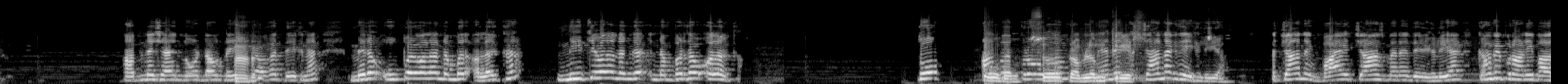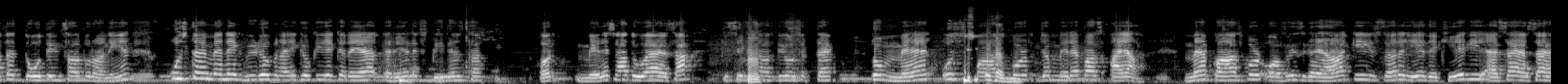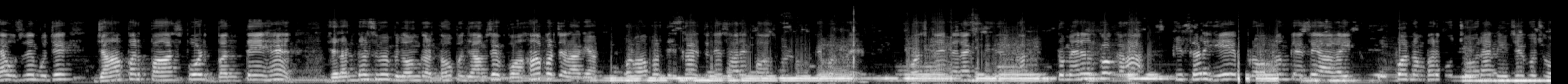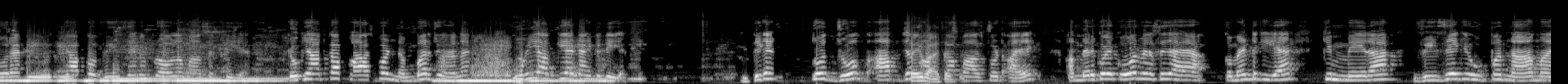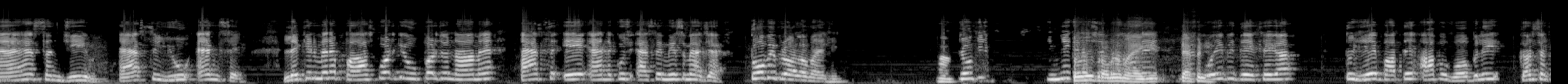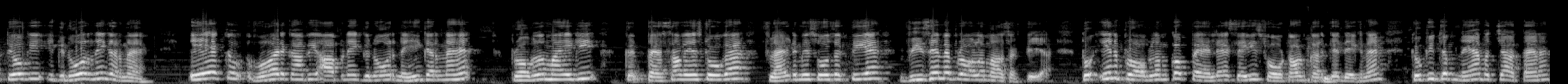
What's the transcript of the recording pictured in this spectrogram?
आपने शायद नोट डाउन नहीं हाँ, किया हाँ। होगा देखना। मेरा ऊपर वाला नंबर अलग था नीचे वाला नंबर था वो अलग था। तो अब प्रॉब्लम मैंने अचानक देख लिया। अचानक बाय चांस मैंने देख लिया। काफ़ी पुरानी बात है दो तीन साल पुरानी है। उस टाइम मैंने एक वीडियो बनाई क्योंकि एक रियल एक्सपीरियंस था। और मेरे साथ हुआ है ऐसा किसी के हाँ। साथ भी हो सकता है तो मैं उस। पासपोर्ट जब मेरे पास आया मैं पासपोर्ट ऑफ़िस गया कि सर ये देखिए कि ऐसा ऐसा है उसने मुझे जहाँ पर पासपोर्ट बनते हैं जलंधर से मैं बिलोंग करता हूँ पंजाब से वहाँ पर चला गया और वहाँ पर देखा इतने सारे पासपोर्ट लोगों के बन रहे हैं फ़र्स्ट टाइम मेरा एक्सपीरियंस था तो मैंने उनको कहा कि सर ये प्रॉब्लम कैसे आ गई? ऊपर नंबर कुछ हो रहा है नीचे कुछ हो रहा है। क्योंकि आपको वीजे में प्रॉब्लम आ सकती है। क्योंकि आपका पासपोर्ट नंबर जो है ना वही आपकी आइडेंटिटी है। ठीक है? तो जो आप जब आपका पासपोर्ट आए अब मेरे को एक और मैसेज आया। कमेंट किया है कि मेरा वीजे के ऊपर नाम आया है संजीव एस यू एन से। लेकिन मेरे पासपोर्ट के ऊपर जो नाम है एस ए एन कुछ ऐसे मिसमैच है। तो भी प्रॉब्लम आएगी। हाँ। क्योंकि तो भी प्रॉब्लम आएगी डेफिनेटली कोई भी देखेगा तो ये बातें आप वर्बली कर सकते हो कि इग्नोर नहीं करना है। एक वर्ड का भी आपने इग्नोर नहीं करना है। प्रॉब्लम आएगी पैसा वेस्ट होगा फ़्लाइट मिस हो सकती है वीजे में प्रॉब्लम आ सकती है। तो इन प्रॉब्लम को पहले से ही सॉर्ट आउट करके देखना है क्योंकि जब नया बच्चा आता है ना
